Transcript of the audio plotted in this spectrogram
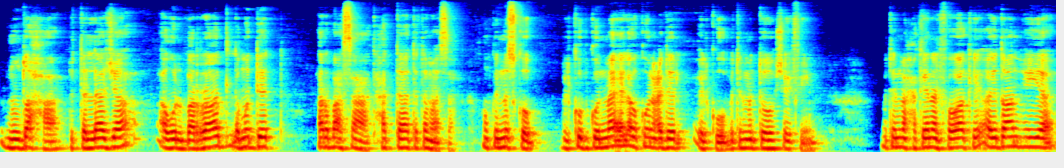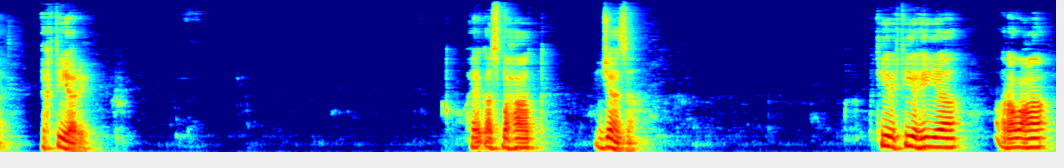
بنوضعها بالثلاجة أو البراد لمدة أربع ساعات حتى تتماسك. ممكن نسكب بالكوب يكون مائل أو يكون عدل الكوب مثل ما أنتم شايفين. مثل ما حكينا الفواكه أيضا هي اختياري. هيك أصبحت جاهزة. كتير كتير هي روعة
